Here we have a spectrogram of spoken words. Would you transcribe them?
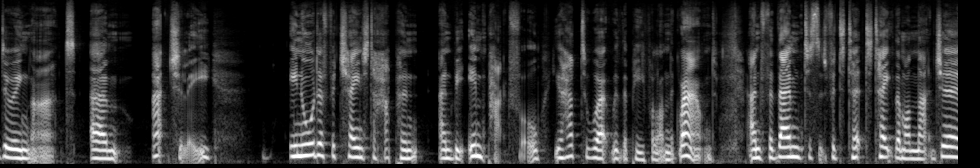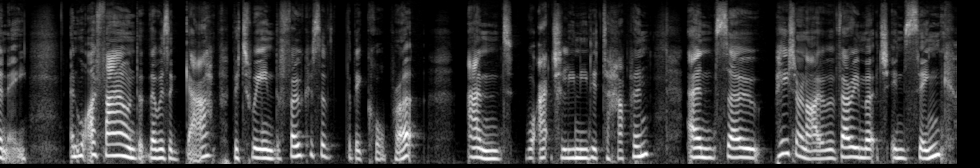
doing that, um, actually, in order for change to happen and be impactful, you had to work with the people on the ground, and for them to for, to, to take them on that journey. And what I found that there was a gap between the focus of the big corporate and what actually needed to happen. And so Peter and I were very much in sync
